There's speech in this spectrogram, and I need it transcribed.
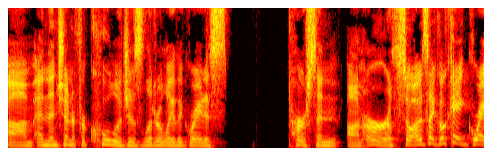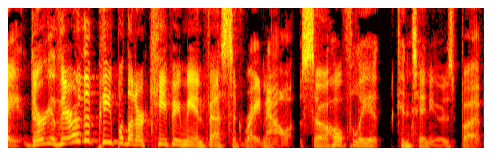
Um, and then Jennifer Coolidge is literally the greatest person on earth. So I was like, okay, great. They're they're the people that are keeping me invested right now. So hopefully it continues. But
